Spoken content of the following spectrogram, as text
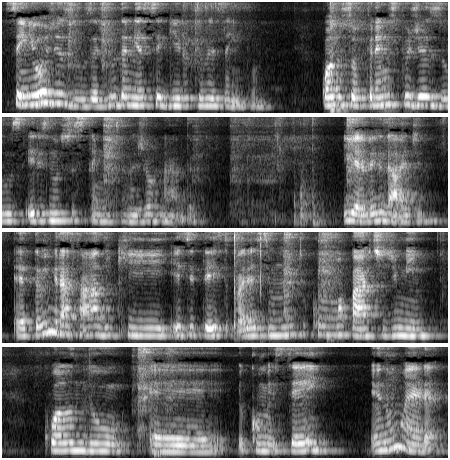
Senhor Jesus, ajuda-me a seguir o teu exemplo. Quando sofremos por Jesus, ele nos sustenta na jornada. E é verdade. É tão engraçado que esse texto parece muito com uma parte de mim. Quando é, eu comecei, eu não era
